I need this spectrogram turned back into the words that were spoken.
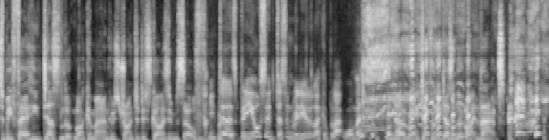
To be fair, he does look like a man who's trying to disguise himself. He does, but he also doesn't really look like a black woman. no, he definitely doesn't look like that.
